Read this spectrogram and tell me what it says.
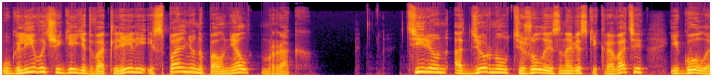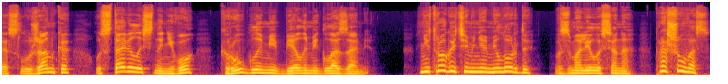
Угли в очаге едва тлели, и спальню наполнял мрак. Тирион отдернул тяжелые занавески кровати, и голая служанка уставилась на него круглыми белыми глазами. «Не трогайте меня, милорды!» — взмолилась она. «Прошу вас!»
